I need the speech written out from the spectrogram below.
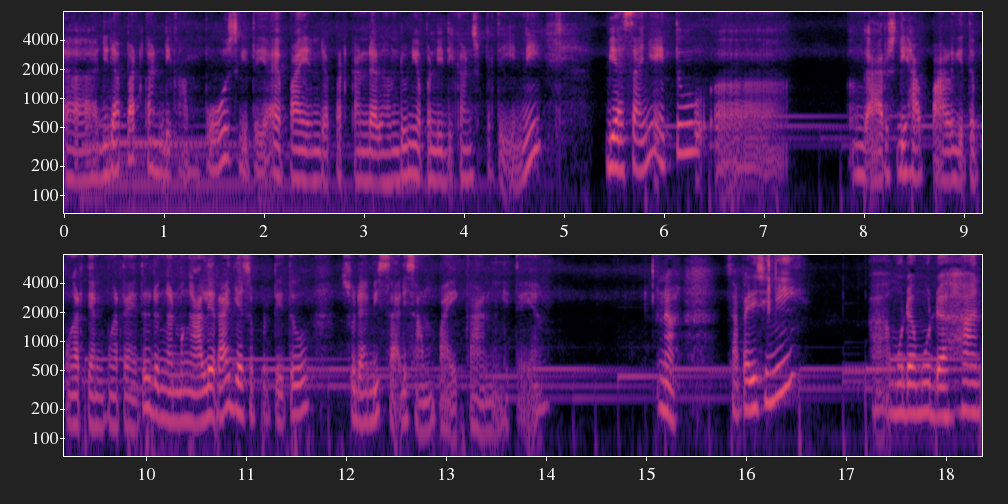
uh, didapatkan di kampus gitu ya, apa yang didapatkan dalam dunia pendidikan seperti ini, biasanya itu uh, nggak harus dihafal gitu pengertian-pengertian itu dengan mengalir aja seperti itu sudah bisa disampaikan gitu ya. Nah, sampai di sini uh, mudah-mudahan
